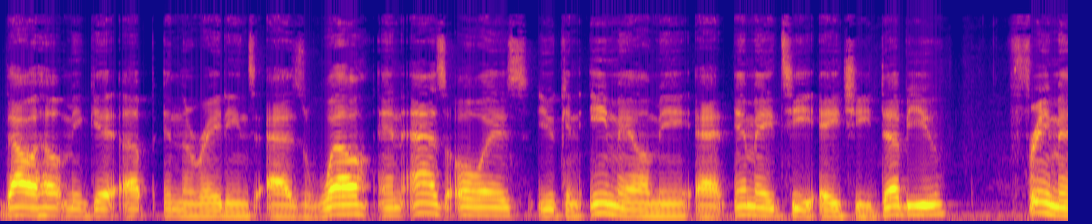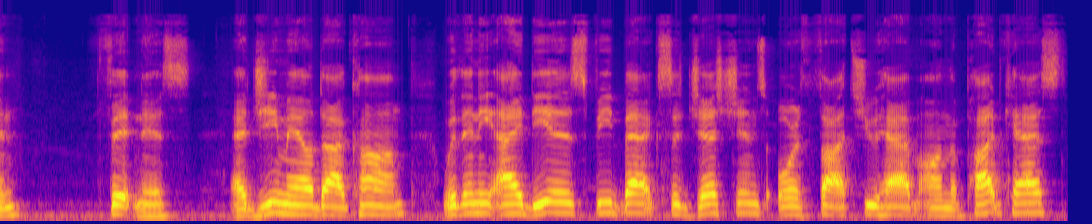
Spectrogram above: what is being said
that will help me get up in the ratings as well. And as always, you can email me at mathew freeman fitness at gmail.com with any ideas, feedback, suggestions, or thoughts you have on the podcast.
